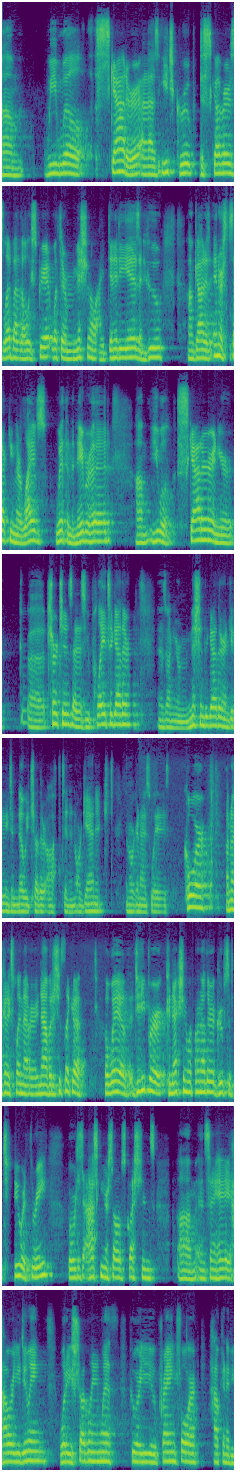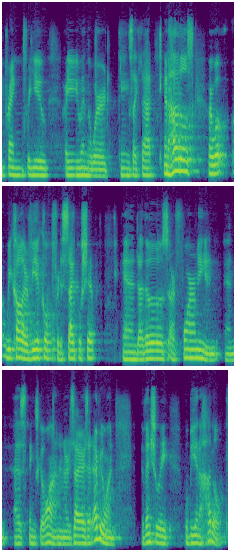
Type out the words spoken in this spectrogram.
Um, we will scatter as each group discovers, led by the Holy Spirit, what their missional identity is and who uh, God is intersecting their lives with in the neighborhood. Um, you will scatter in your uh, churches as you play together, as on your mission together, and getting to know each other often in organic and organized ways. Core, I'm not going to explain that right now, but it's just like a, a way of deeper connection with one another, groups of two or three, where we're just asking ourselves questions um, and saying, hey, how are you doing? What are you struggling with? Who are you praying for? How can I be praying for you? Are you in the Word? Things like that. And huddles are what we call our vehicle for discipleship and uh, those are forming and, and as things go on and our desire is that everyone eventually will be in a huddle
